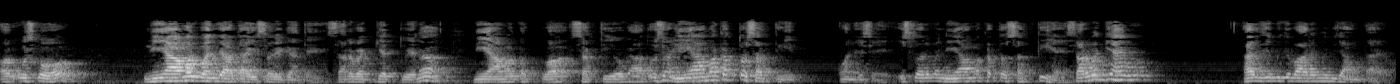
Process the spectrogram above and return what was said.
और उसको नियामक बन जाता है, ईश्वरी कहते हैं। सर्वज्ञत्व न नियामकत्व शक्ति होगा तो उसमें नियामकत्व शक्ति होने से, ईश्वर में नियामकत्व शक्ति है। सर्वज्ञ है वो। हर जीव के बारे में भी जानता है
